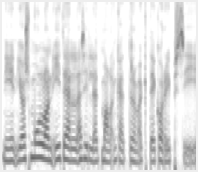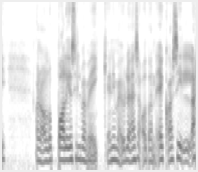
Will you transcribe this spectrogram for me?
Niin jos mulla on itsellä silleen, että mä olen käyttänyt vaikka tekoripsiä, on ollut paljon silmämeikkiä, niin mä yleensä otan eka sillä.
